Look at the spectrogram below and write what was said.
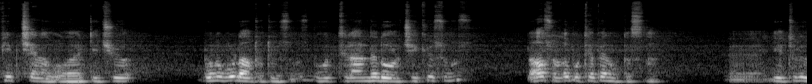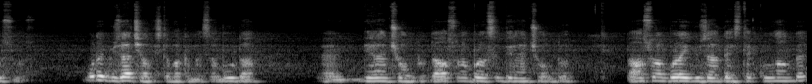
Fib channel olarak geçiyor. Bunu buradan tutuyorsunuz. Bu trende doğru çekiyorsunuz. Daha sonra da bu tepe noktasına e, getiriyorsunuz. Bu da güzel çalıştı. Bakın mesela burada e, direnç oldu. Daha sonra burası direnç oldu. Daha sonra burayı güzel destek kullandı.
